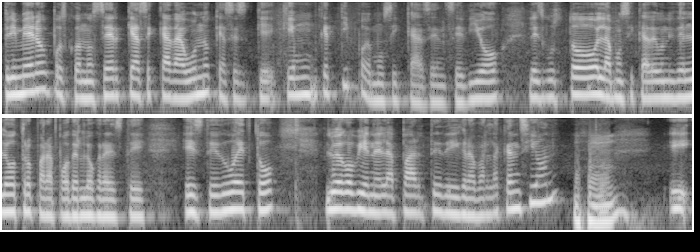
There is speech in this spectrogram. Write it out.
Primero, pues conocer qué hace cada uno, qué, hace, qué, qué, qué tipo de música hacen, se dio, les gustó la música de uno y del otro para poder lograr este, este dueto. Luego viene la parte de grabar la canción, y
